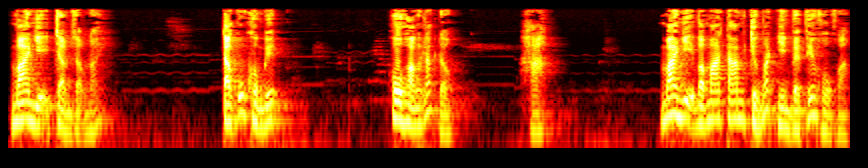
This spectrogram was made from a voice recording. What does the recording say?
Ma nhị trầm giọng nói. Ta cũng không biết. Hồ Hoàng lắc đầu. Hả? Ma nhị và ma tam trừng mắt nhìn về phía Hồ Hoàng.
